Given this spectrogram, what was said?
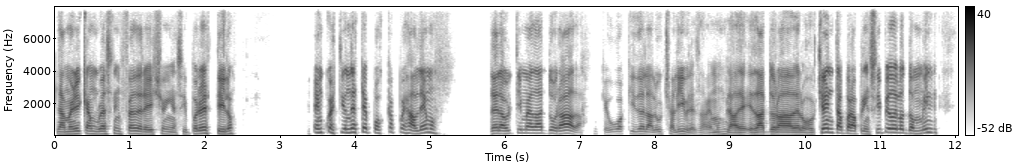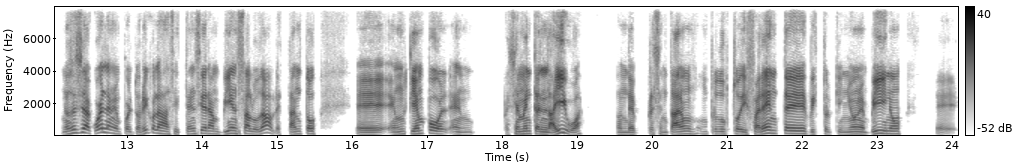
la American Wrestling Federation y así por el estilo. En cuestión de este podcast, pues hablemos de la última edad dorada que hubo aquí de la lucha libre. Sabemos la edad dorada de los 80, pero a principios de los 2000, no sé si se acuerdan, en Puerto Rico las asistencias eran bien saludables, tanto eh, en un tiempo, en, especialmente en la IWA, donde presentaron un producto diferente, Víctor Quiñones vino, eh,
